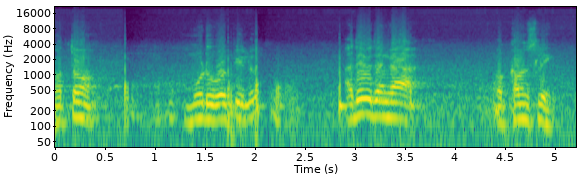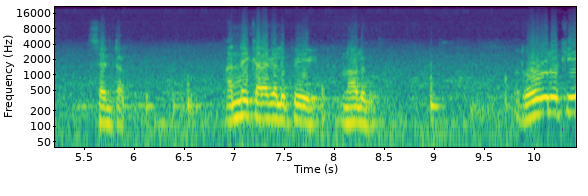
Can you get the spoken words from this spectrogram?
మొత్తం మూడు ఓపీలు అదేవిధంగా ఒక కౌన్సిలింగ్ సెంటర్. అన్నీ కలగలిపి నాలుగు. రోగులకి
